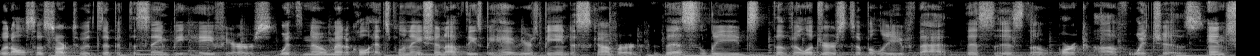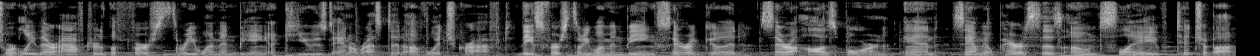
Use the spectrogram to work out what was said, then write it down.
would also start to exhibit the same behaviors. With no medical explanation of these behaviors being discovered. This leads the villagers to believe that this is the work of witches, and shortly thereafter, the first three women being accused and arrested of witchcraft. These first three women being Sarah Good, Sarah Osborne, and Samuel Parris's own slave, Tituba,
